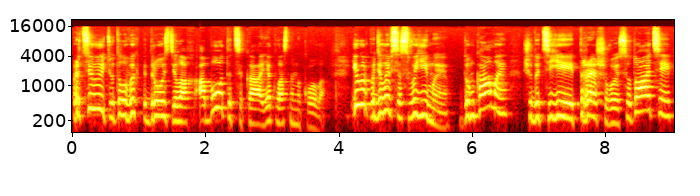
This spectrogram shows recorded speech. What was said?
працюють у тилових підрозділах або ТЦК, як власне Микола. Ігор поділився своїми думками щодо цієї трешової ситуації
